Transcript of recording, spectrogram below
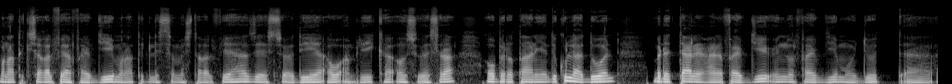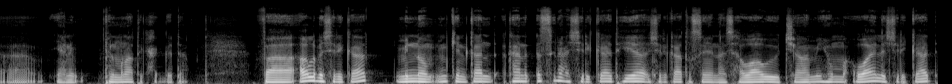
مناطق شغل فيها 5G مناطق لسه ما اشتغل فيها زي السعودية أو أمريكا أو سويسرا أو بريطانيا. دي كلها دول بدأت تعلن على 5G وإنه ال 5G موجود آه، يعني في المناطق حقتها. فأغلب الشركات منهم يمكن كان كانت أسرع الشركات هي شركات الصين هواوي وتشاومي هم أوائل الشركات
